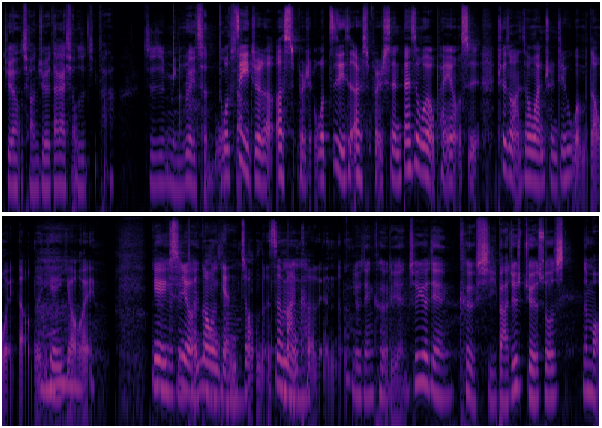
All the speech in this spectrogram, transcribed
觉得好像觉得大概消失几趴，就是敏锐程度上。我自己觉得二十 percent，我自己是二十 percent，但是我有朋友是确诊完之后完全几乎闻不到味道的，也有啊哎、也是有那种严重的，这蛮嗯可怜的。有点可怜，就有点可惜吧，就是觉得说那么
